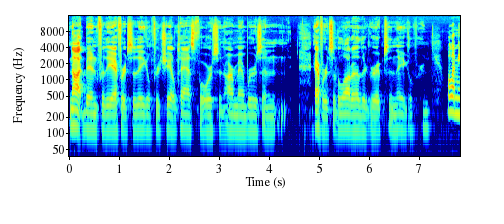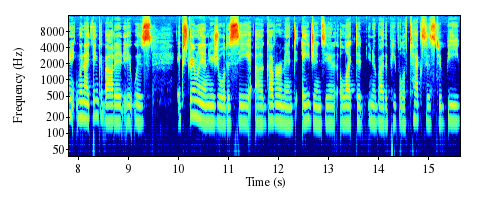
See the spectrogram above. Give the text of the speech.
not been for the efforts of the Eagleford Shale Task Force and our members and efforts of a lot of other groups in the Eagleford. Well, I mean, when I think about it, it was extremely unusual to see a government agency elected, you know, by the people of Texas to be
